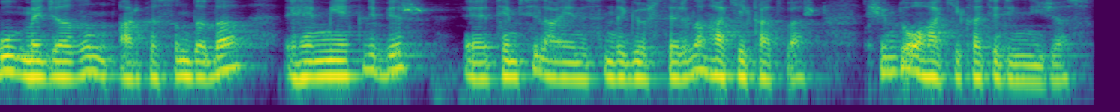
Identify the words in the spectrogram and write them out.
Bu mecazın arkasında da ehemmiyetli bir e, temsil ayenesinde gösterilen hakikat var. Şimdi o hakikati dinleyeceğiz.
